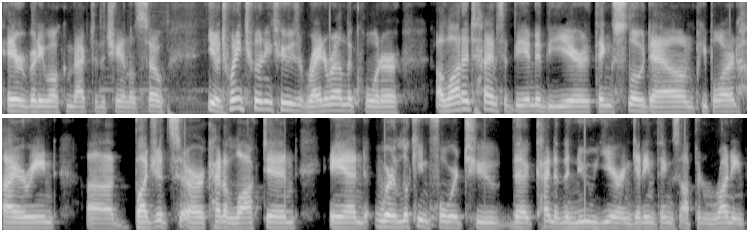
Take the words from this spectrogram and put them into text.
Hey everybody, welcome back to the channel. So, you know, 2022 is right around the corner. A lot of times at the end of the year, things slow down, people aren't hiring, uh, budgets are kind of locked in, and we're looking forward to the kind of the new year and getting things up and running.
